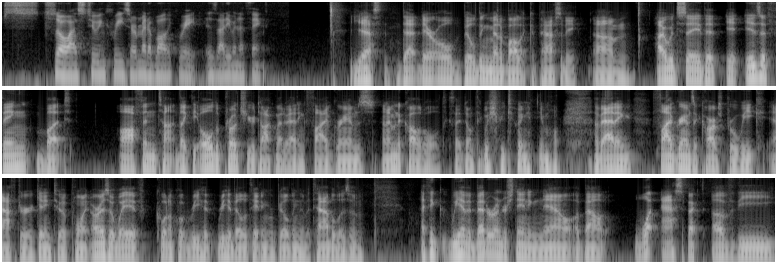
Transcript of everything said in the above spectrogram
so as to increase our metabolic rate. Is that even a thing? Yes, that their old building metabolic capacity. Um, I would say that it is a thing, but oftentimes, like the old approach you were talking about of adding five grams, and I'm going to call it old because I don't think we should be doing it anymore, of adding five grams of carbs per week after getting to a point, or as a way of quote unquote reha- rehabilitating or building the metabolism. I think we have a better understanding now about what aspect of the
